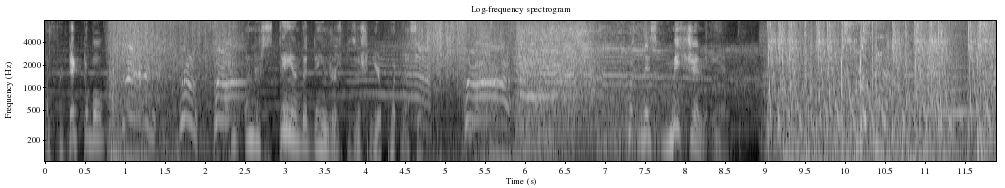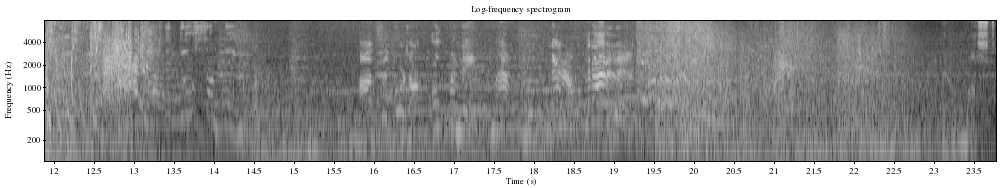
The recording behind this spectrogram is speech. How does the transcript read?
unpredictable. You understand the dangerous position you're putting us in. Putting this mission in. You have to do something! The doors are opening! You have to move now! Get out of there! There must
